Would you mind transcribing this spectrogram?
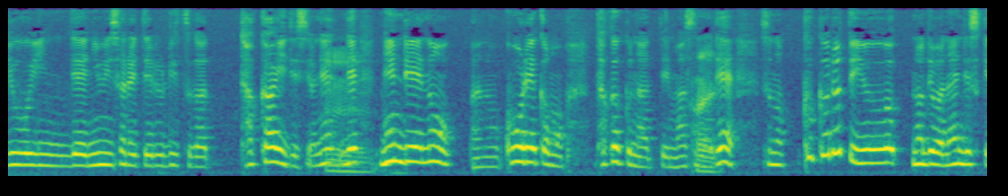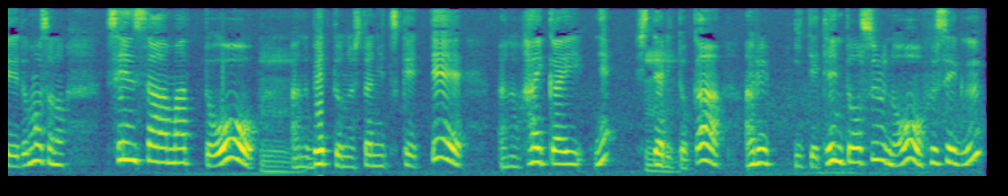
病院で入院されている率が高いですよね、うん、で年齢のあの高齢化も高くなっていますので、はい、そのくくるっていうのではないんですけれどもそのセンサーマットを、うん、あのベッドの下につけてあの徘徊ねしたりとか、うん、歩いて転倒するのを防ぐ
